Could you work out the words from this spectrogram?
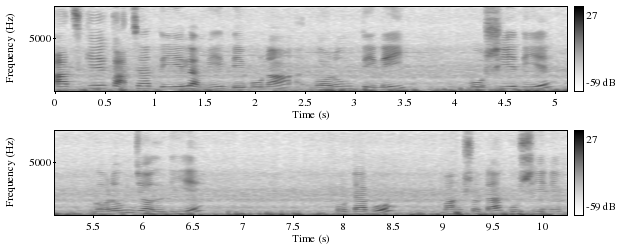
আজকে কাঁচা তেল আমি দেব না। গরম তেলেই কষিয়ে দিয়ে, গরম জল দিয়ে ফোটাবো। মাংসটা কষিয়ে নেব।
